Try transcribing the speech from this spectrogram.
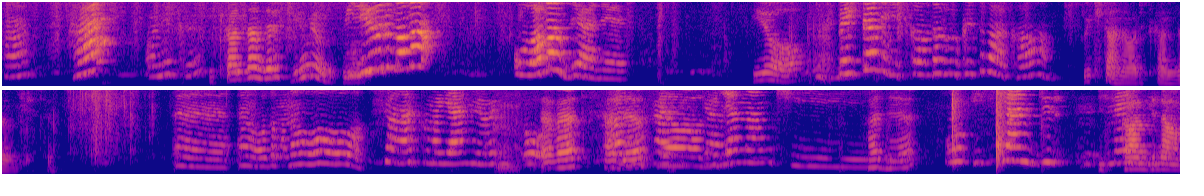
Ha? Ha? O ne kız? İskandinav neresi bilmiyor musun? Biliyorum ama olamaz yani. Yo. 3-5 tane İskandinav ülkesi var Kaan. Üç tane var İskandinav ülkesi. Ee, e, o zaman o. Şu an aklıma gelmiyor hiç. O, Evet. Hadi. Ya İskandinav. bilemem ki. Hadi. o İskandil... İskandinav.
